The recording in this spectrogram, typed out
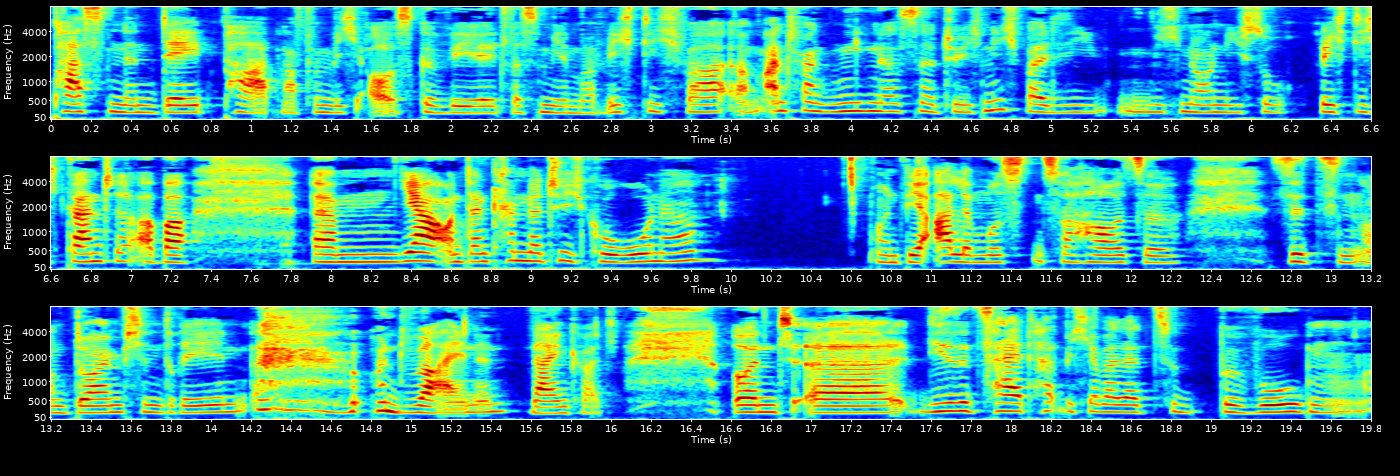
passenden Date-Partner für mich ausgewählt, was mir immer wichtig war. Am Anfang ging das natürlich nicht, weil sie mich noch nicht so richtig kannte, aber ähm, ja, und dann kam natürlich Corona und wir alle mussten zu Hause sitzen und Däumchen drehen und weinen. Nein, Quatsch. Und äh, diese Zeit hat mich aber dazu bewogen,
